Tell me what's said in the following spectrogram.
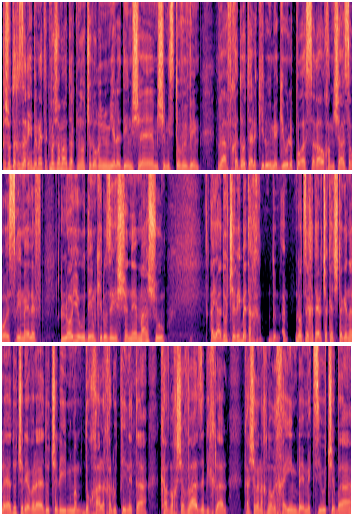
פשוט אכזרי באמת כמו שאמרת על תמונות של הורים עם ילדים ש... שמסתובבים. וההפחדות האלה כאילו אם יגיעו לפה עשרה או חמישה עשר או עשרים אלף לא יהודים כאילו זה ישנה משהו. היהדות שלי בטח, לא צריך את איילת שקד שתגן על היהדות שלי, אבל היהדות שלי דוחה לחלוטין את הקו מחשבה הזה בכלל, כאשר אנחנו הרי חיים במציאות שבה,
